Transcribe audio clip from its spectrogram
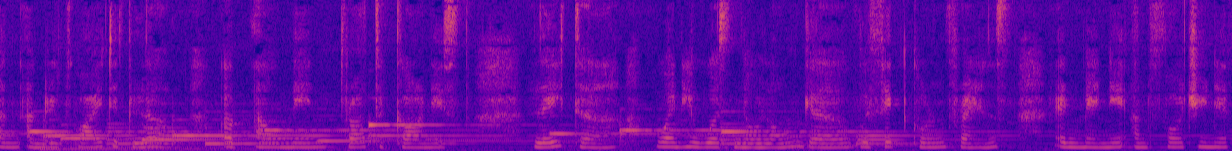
an unrequited love of our main protagonist. Later, when he was no longer with his girlfriends and many unfortunate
